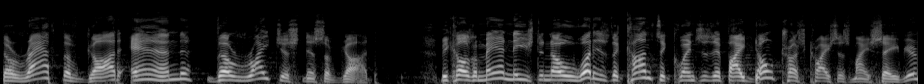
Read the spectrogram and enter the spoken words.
the wrath of God and the righteousness of God. Because a man needs to know what is the consequences if I don't trust Christ as my Savior.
